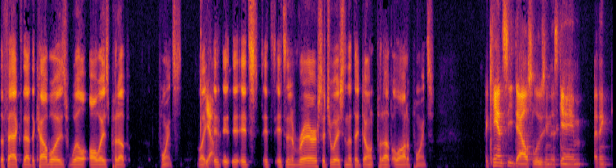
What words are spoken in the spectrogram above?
the fact that the Cowboys will always put up points. Like yeah. it, it, it's it's it's in a rare situation that they don't put up a lot of points. I can't see Dallas losing this game. I think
